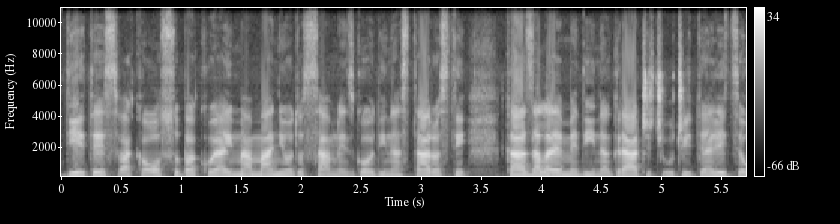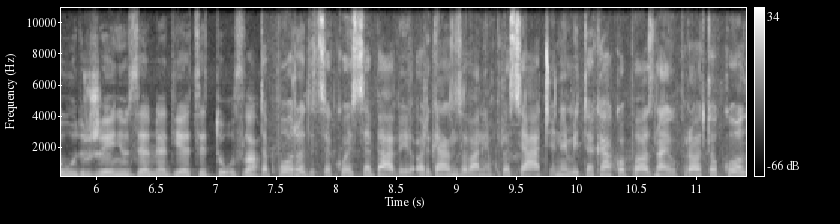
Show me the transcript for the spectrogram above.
Dijete je svaka osoba koja ima manje od 18 godina starosti, kazala je Medina Gračić, učiteljica u udruženju Zemlja djece Tuzla. Da porodice koje se bavi organizovanim prosjačenjem i tekako poznaju protokol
